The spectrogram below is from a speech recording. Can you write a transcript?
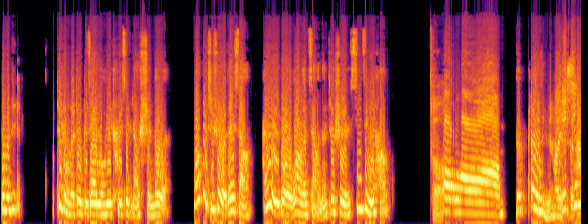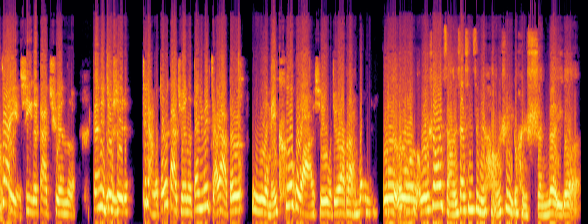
那么这这种的就比较容易出一些比较神的文，包括其实我在想，还有一个我忘了讲的，就是《星际迷航》。哦，哦，星际迷航也其实星战也是一个大圈子，但是就是这两个都是大圈子，但因为咱俩都我没磕过啊，所以我就要把它问你。我我我稍微讲一下，星际迷航是一个很神的一个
